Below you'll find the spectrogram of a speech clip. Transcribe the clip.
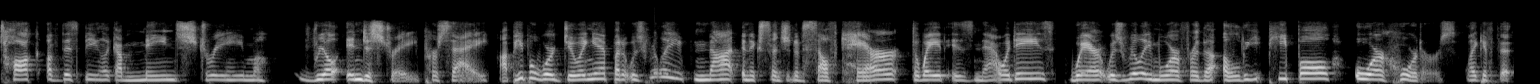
talk of this being like a mainstream real industry per se. Uh, people were doing it, but it was really not an extension of self care the way it is nowadays, where it was really more for the elite people or hoarders. Like if the,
